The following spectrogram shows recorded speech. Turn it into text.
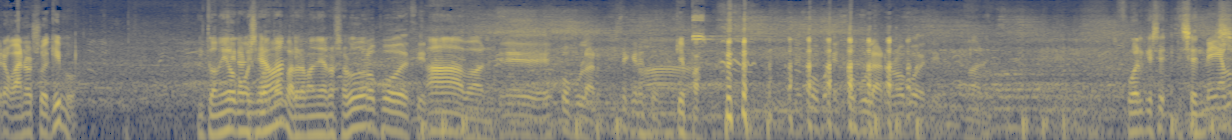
pero ganó su equipo. ¿Y tu amigo cómo se llama? Para mandar un saludo. No lo puedo decir. Ah, vale. es popular. Secreto. Ah. ¿Qué pasa? es, popular, no lo puedo decir. Vale. Fue el que se, me, llamó,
